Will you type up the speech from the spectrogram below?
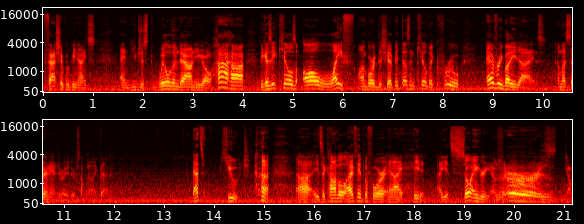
Fast ship would be nice. And you just whittle them down and you go, ha ha, because it kills all life on board the ship. It doesn't kill the crew. everybody dies unless they're an android or something like that. That's huge. uh, it's a combo I've hit before and I hate it. I get so angry. I'm just like, is you know,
